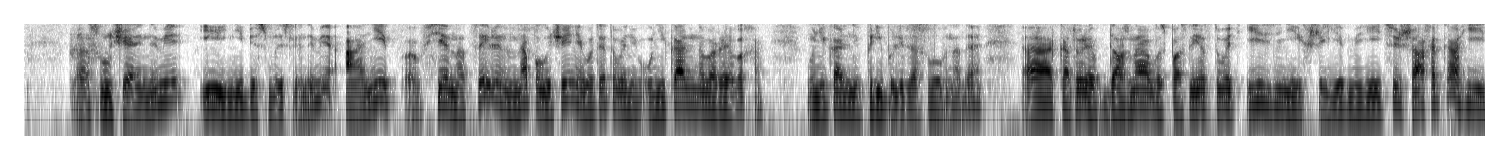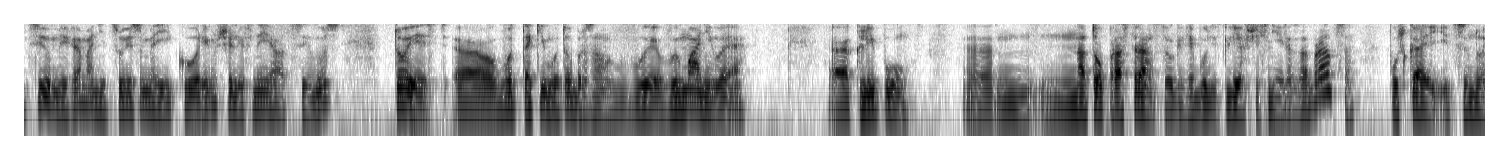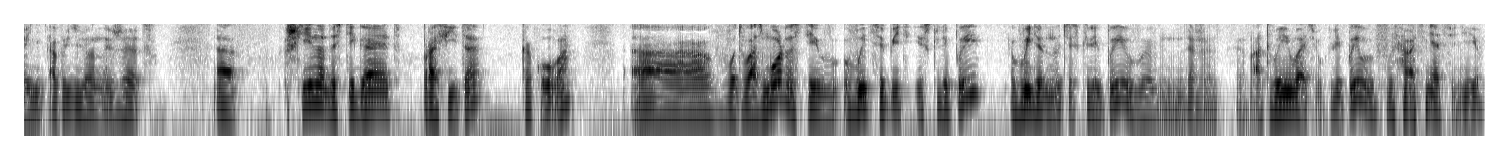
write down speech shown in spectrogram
э, случайными и не бессмысленными, а они все нацелены на получение вот этого уникального реваха, уникальной прибыли, дословно, да, которая должна воспоследствовать из них. Яйцы шахарках, яйцы умихам, аницуисам и корим, шелифней ацилус. То есть, вот таким вот образом, вы, выманивая Э, клипу на то пространство, где будет легче с ней разобраться, пускай и ценой определенных жертв, Шхина достигает профита какого? Вот возможности выцепить из клипы, выдернуть из клипы, вы, даже отвоевать у клипы, отнять у нее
